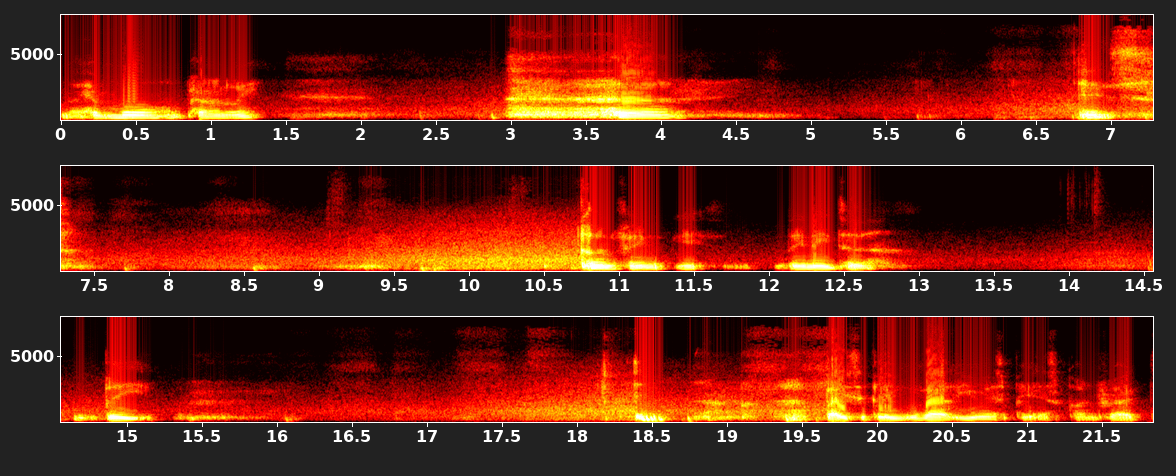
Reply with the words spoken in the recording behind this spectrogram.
they have more apparently. Uh, it's kind of thing. They need to be basically without the USPS contract.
